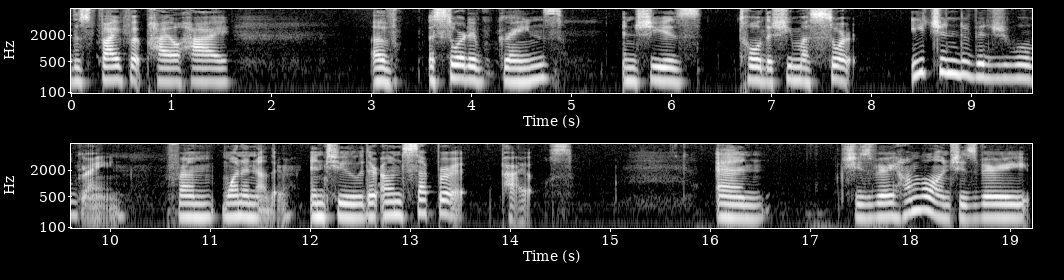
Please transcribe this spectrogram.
this five foot pile high of assorted grains, and she is told that she must sort each individual grain from one another into their own separate piles. And she's very humble and she's very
